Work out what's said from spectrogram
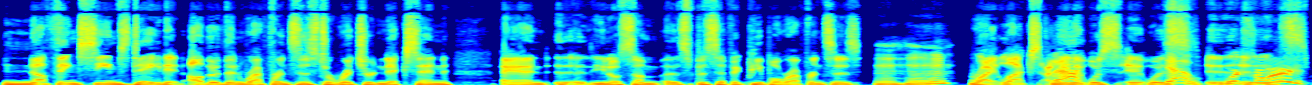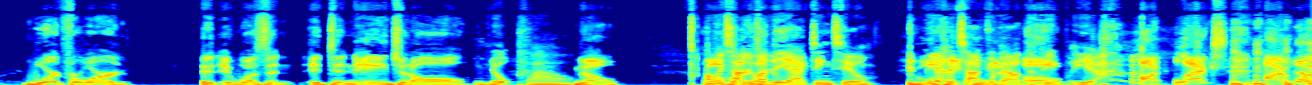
nothing seems dated other than references to Richard Nixon and uh, you know some uh, specific people references. Mm-hmm. Right, Lex? I Yeah. mean, it was it was Yeah, word for word. word for word. It, it wasn't. It didn't age at all. Nope. Wow. No. Can Uh, we talk about the a- acting too? We got to talk wait, about the oh. people. Yeah. Uh, Lex, I wonder.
